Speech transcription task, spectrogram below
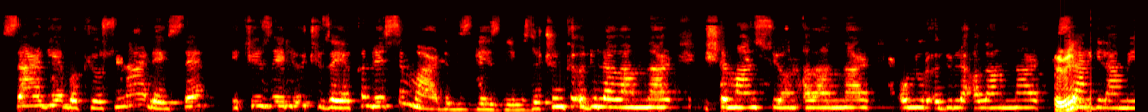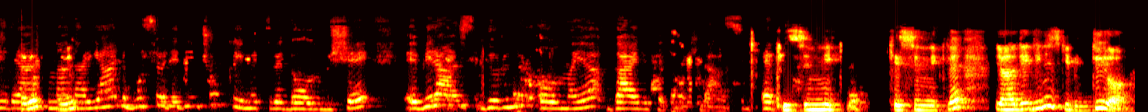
Sergiye bakıyorsun neredeyse 250-300'e yakın resim vardı biz gezdiğimizde. Çünkü ödül alanlar, işte mansiyon alanlar, onur ödülü alanlar, evet. sergilenmeye değer evet, alanlar. Evet. Yani bu söylediğin çok kıymetli ve doğru bir şey. Ee, biraz görünür olmaya gayret etmek lazım. Evet. Kesinlikle. Kesinlikle. Ya dediğiniz gibi diyor.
